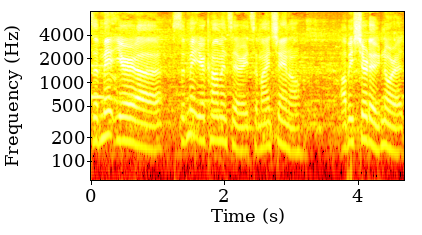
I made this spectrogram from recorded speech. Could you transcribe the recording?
submit your uh, submit your commentary to my channel. I'll be sure to ignore it.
